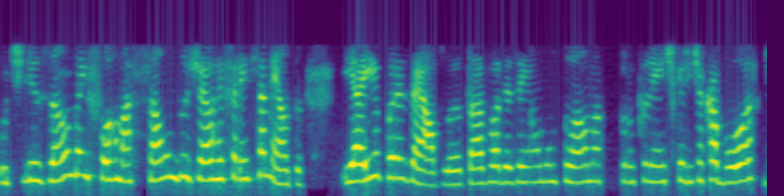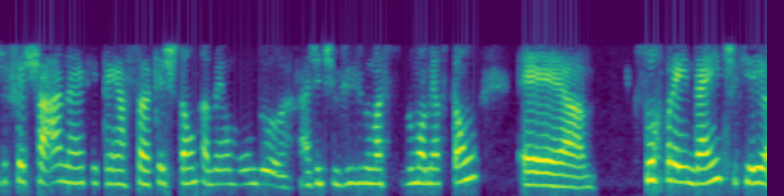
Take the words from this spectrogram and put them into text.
utilizando a informação do georreferenciamento. E aí, por exemplo, eu estava desenhando um plano para um cliente que a gente acabou de fechar, né, que tem essa questão também, o mundo, a gente vive numa, num momento tão é, surpreendente que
